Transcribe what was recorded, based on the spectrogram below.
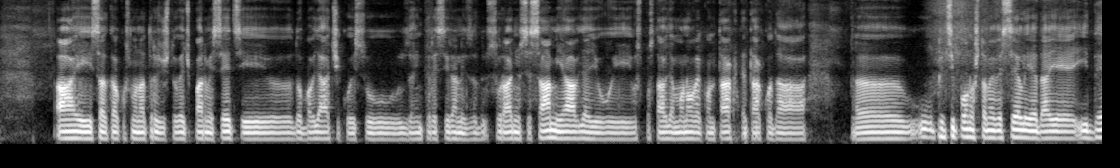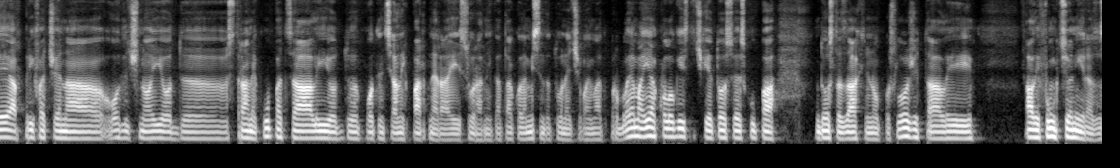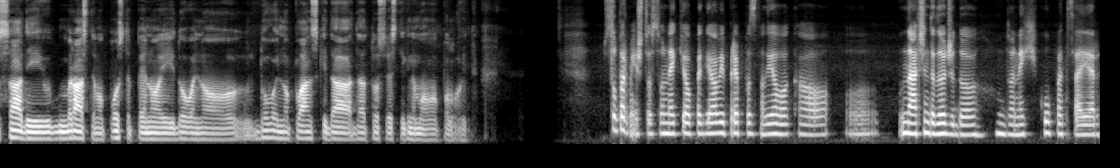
a i sad kako smo na tržištu već par mjeseci, e, dobavljači koji su zainteresirani za suradnju se sami javljaju i uspostavljamo nove kontakte, tako da e, u principu ono što me veseli je da je ideja prihvaćena odlično i od e, strane kupaca, ali i od potencijalnih partnera i suradnika, tako da mislim da tu nećemo imati problema, iako logistički je to sve skupa dosta zahtjevno posložiti, ali, ali funkcionira. Za sad i rastemo postepeno i dovoljno, dovoljno planski da, da to sve stignemo poloviti. Super mi je što su neki OPG-ovi prepoznali ovo kao o, način da dođu do, do nekih kupaca, jer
